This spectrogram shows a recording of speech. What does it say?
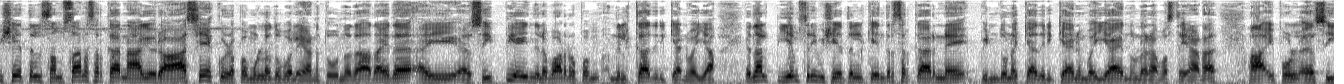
വിഷയത്തിൽ സംസ്ഥാന സർക്കാരിന് ആകെ ഒരു ആശയക്കുഴപ്പമുള്ളതുപോലെയാണ് തോന്നുന്നത്. അതായത് ഈ സി പി ഐ നിലപാടിനൊപ്പം നിൽക്കാതിരിക്കാൻ വയ്യ. എന്നാൽ പി എം ശ്രീ വിഷയത്തിൽ കേന്ദ്ര സർക്കാരിനെ പിന്തുണയ്ക്കാതിരിക്കാനും വയ്യ എന്നുള്ളൊരവസ്ഥയാണ് ഇപ്പോൾ സി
